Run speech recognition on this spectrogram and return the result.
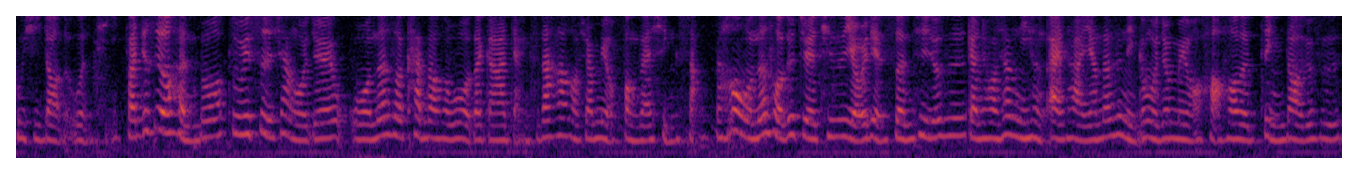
呼吸道的问题，反正就是有很多注意事项。我觉得我那时候看到的时候，我有再跟他讲一次，但他好像没有放在心上。然后我那时候就觉得其实有一点生气，就是感觉好像你很爱他一样，但是你根本就没有好好的尽到就是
